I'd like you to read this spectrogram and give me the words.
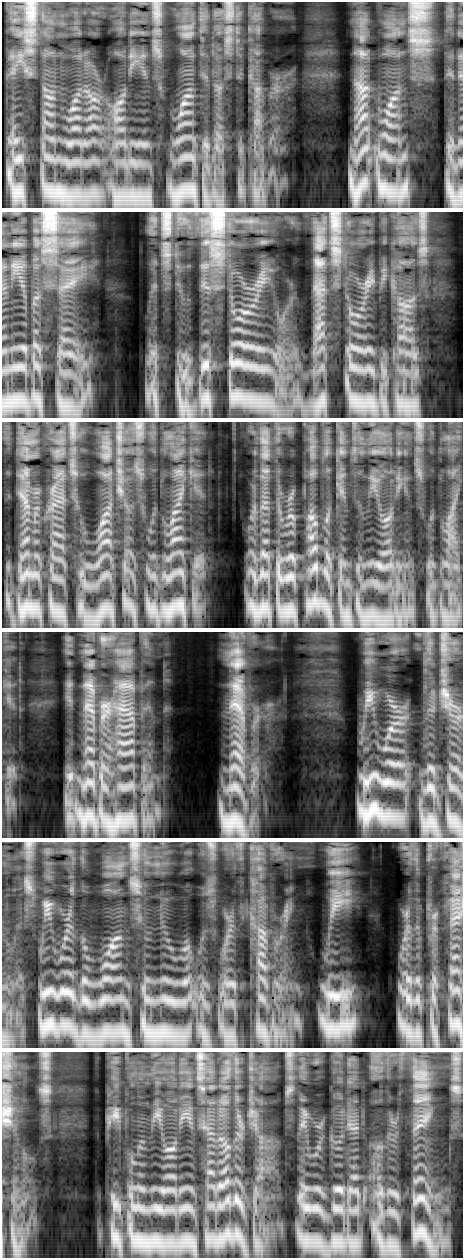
based on what our audience wanted us to cover. Not once did any of us say, let's do this story or that story because the Democrats who watch us would like it, or that the Republicans in the audience would like it. It never happened. Never. We were the journalists. We were the ones who knew what was worth covering. We were the professionals. The people in the audience had other jobs. They were good at other things.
